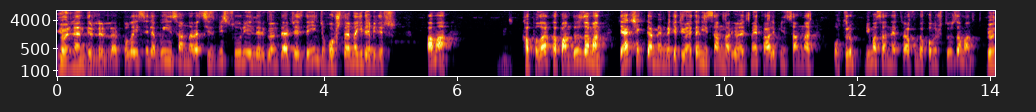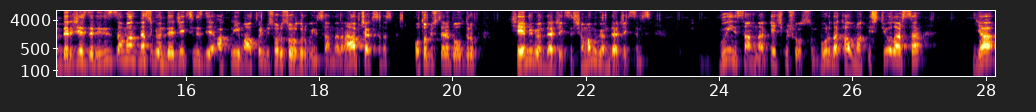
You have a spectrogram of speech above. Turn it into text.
yönlendirilirler. Dolayısıyla bu insanlara siz biz Suriyelileri göndereceğiz deyince hoşlarına gidebilir. Ama kapılar kapandığı zaman gerçekten memleketi yöneten insanlar, yönetmeye talip insanlar oturup bir masanın etrafında konuştuğu zaman göndereceğiz dediğiniz zaman nasıl göndereceksiniz diye akli makul bir soru sorulur bu insanlara. Ne yapacaksınız? Otobüslere doldurup şeye mi göndereceksiniz? Şam'a mı göndereceksiniz? Bu insanlar geçmiş olsun. Burada kalmak istiyorlarsa ya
